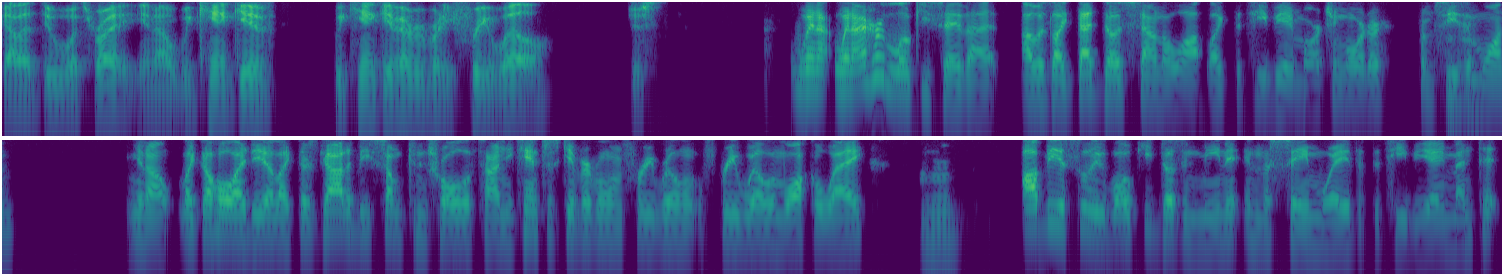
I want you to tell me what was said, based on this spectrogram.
gotta do what's right. You know, we can't give we can't give everybody free will. Just When I, when I heard Loki say that, I was like, that does sound a lot like the TVA marching order from season one. You know, like the whole idea, like there's got to be some control of time. You can't just give everyone free will, free will, and walk away. Mhm. Obviously, Loki doesn't mean it in the same way that the TVA meant it.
